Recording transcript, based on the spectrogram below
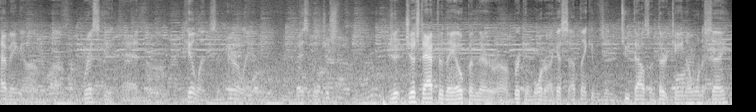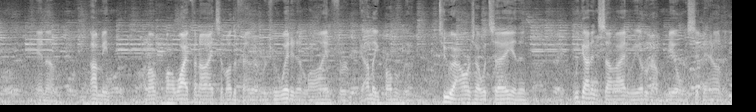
having um, uh, brisket at um, Killen's in Pearland. Basically, just ju- just after they opened their uh, brick and mortar, I guess I think it was in 2013, I want to say. And um, I mean, my, my wife and I and some other family members, we waited in line for, golly, probably two hours, I would say. And then we got inside and we ordered our meal and we sit down and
